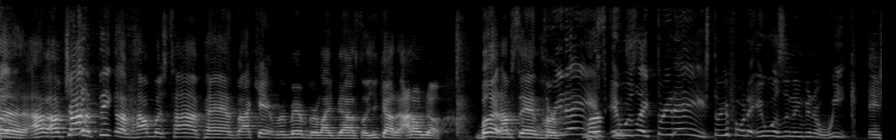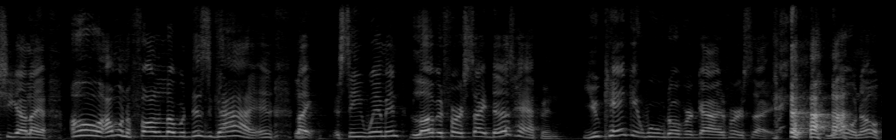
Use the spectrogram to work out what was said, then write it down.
Yeah. I, I'm trying to think of how much time passed, but I can't remember like now. So you gotta, I don't know. But I'm saying her Three days. purpose- It was like three days, three four days. It wasn't even a week, and she got like, "Oh, I want to fall in love with this guy." And like, see, women, love at first sight does happen. You can't get wooed over a guy at first sight. no, no.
